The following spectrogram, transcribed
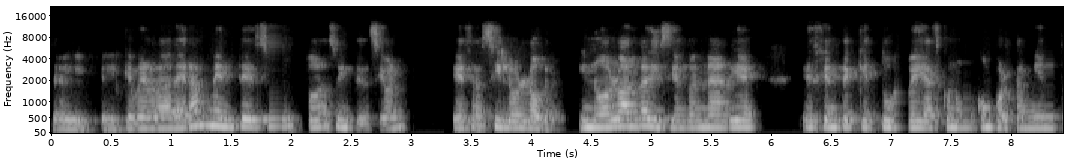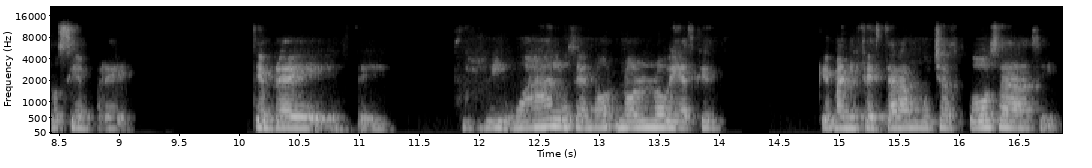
El, que verdaderamente es toda su intención esa sí lo logra y no lo anda diciendo a nadie. Es gente que tú veas con un comportamiento siempre, siempre este, pues, igual, o sea, no, no lo veas que, que manifestara muchas cosas y,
